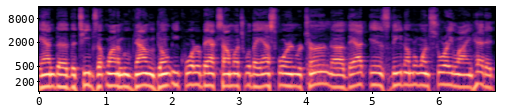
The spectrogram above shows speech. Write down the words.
And uh, the teams that want to move down who don't need quarterbacks, how much will they ask for in return? that is the number one storyline headed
